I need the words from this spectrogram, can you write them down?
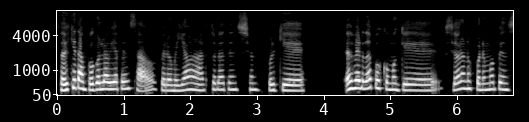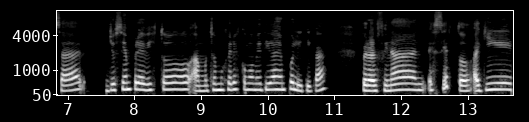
Sabéis que tampoco lo había pensado, pero me llama harto la atención, porque es verdad, pues como que si ahora nos ponemos a pensar, yo siempre he visto a muchas mujeres como metidas en política, pero al final es cierto, aquí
